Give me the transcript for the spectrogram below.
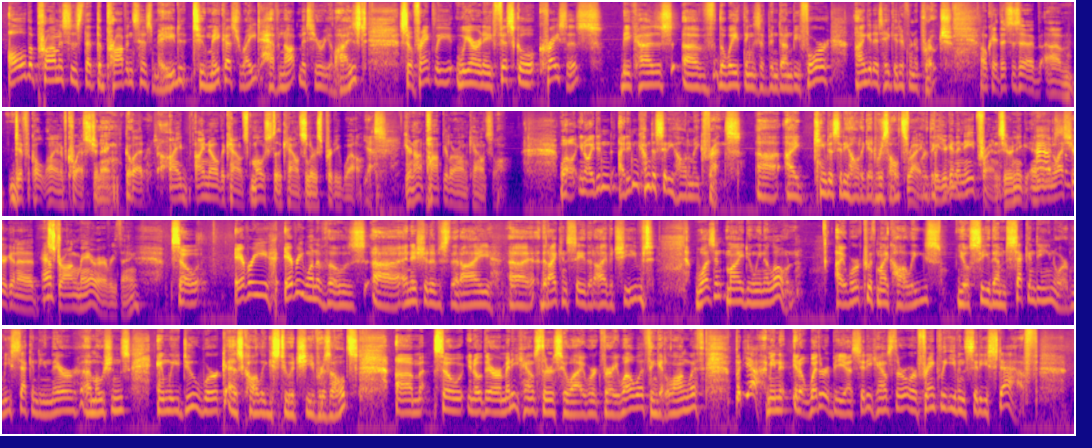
All the promises that the province has made to make us right have not materialized. So, frankly, we are in a fiscal crisis because of the way things have been done before, I'm going to take a different approach. Okay, this is a um, difficult line of questioning, Go but I, I know the counts, most of the councillors pretty well. Yes. You're not popular on council. Well, you know, I didn't. I didn't come to City Hall to make friends. Uh, I came to City Hall to get results. Right, for the but you're going to need friends. You're, I mean, unless you're going to strong mayor everything. So every every one of those uh, initiatives that I uh, that I can say that I've achieved wasn't my doing alone. I worked with my colleagues. You'll see them seconding or me seconding their emotions, and we do work as colleagues to achieve results. Um, so you know there are many councillors who I work very well with and get along with, but yeah, I mean you know whether it be a city councillor or frankly even city staff,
